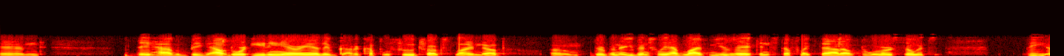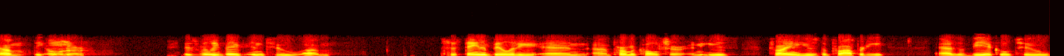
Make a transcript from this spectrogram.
and they have a big outdoor eating area. They've got a couple of food trucks lined up. Um, they're going to eventually have live music and stuff like that outdoors. So it's the um, the owner is really big into um, sustainability and uh, permaculture, and he's trying to use the property as a vehicle to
